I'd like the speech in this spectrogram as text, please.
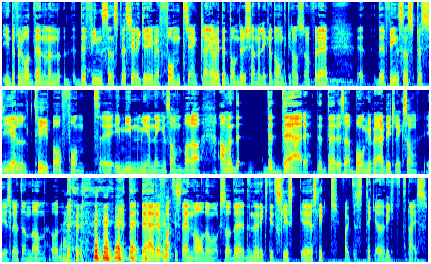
inte för att vara den, men det finns en speciell grej med font egentligen. Jag vet inte om du känner likadant Granström, för det, eh, det finns en speciell typ av font eh, i min mening som bara, ja men det, det där, det där är såhär bångvärdigt liksom i slutändan. Och det, det, det här är faktiskt en av dem också. Det, den är riktigt slisk, slick faktiskt, tycker jag. Riktigt nice.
